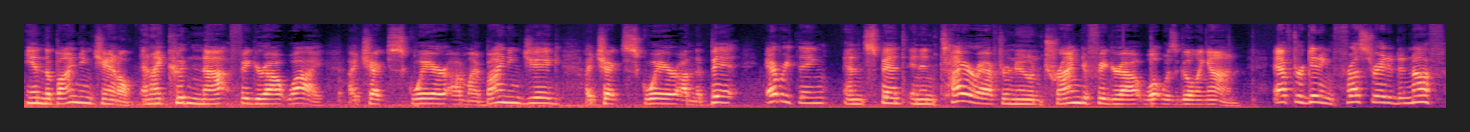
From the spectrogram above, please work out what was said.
in the binding channel and I could not figure out why. I checked square on my binding jig, I checked square on the bit, everything, and spent an entire afternoon trying to figure out what was going on. After getting frustrated enough,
